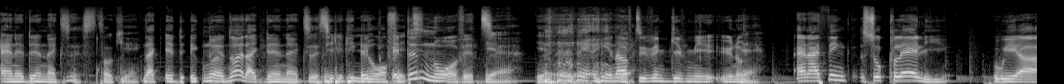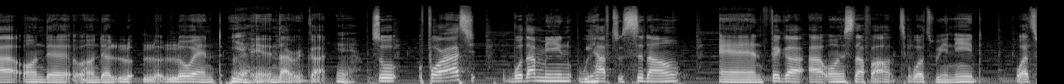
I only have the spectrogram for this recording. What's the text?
and it didn't exist. Okay. Like it, it no, it's not like it didn't exist. It didn't know of it. didn't know of it. Yeah. Yeah. yeah, yeah, Enough to even give me, you know. And I think so clearly we are on the on the lo- lo- low end uh, Yeah. in that regard. Yeah. So for us, would that mean we have to sit down and figure our own stuff out, what we need, what's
